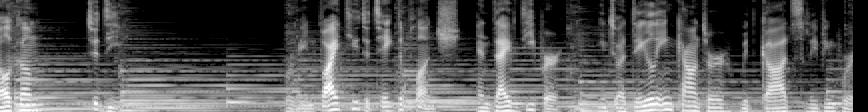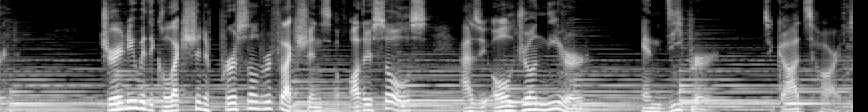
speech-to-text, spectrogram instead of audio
Welcome to Deep, where we invite you to take the plunge and dive deeper into a daily encounter with God's living Word. Journey with a collection of personal reflections of other souls as we all draw nearer and deeper to God's heart.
